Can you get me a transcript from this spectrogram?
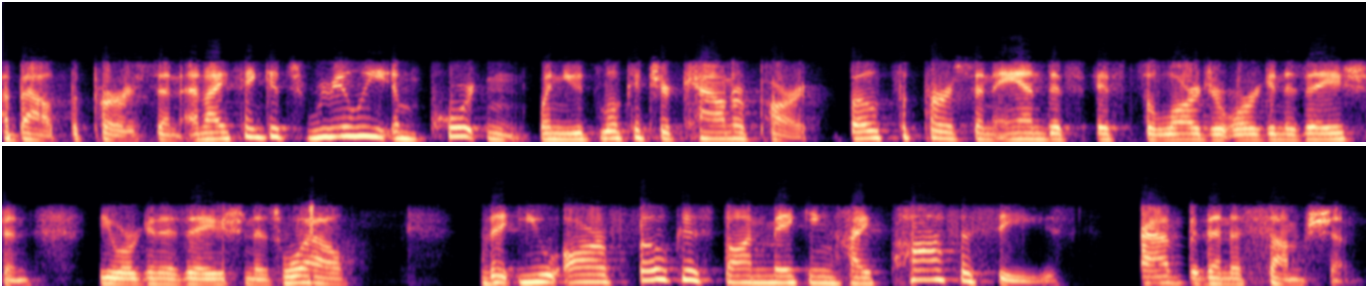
about the person. And I think it's really important when you look at your counterpart, both the person and if, if it's a larger organization, the organization as well, that you are focused on making hypotheses rather than assumptions.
